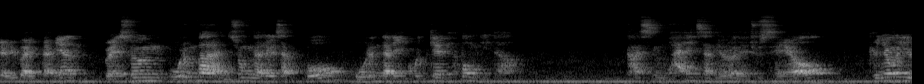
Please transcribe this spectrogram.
여유가 있다면 왼손 오른발 안쪽 날을 잡고 오른다리 곧게 펴봅니다. 가슴 활짝 열어내 주세요. 균형을 이루어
